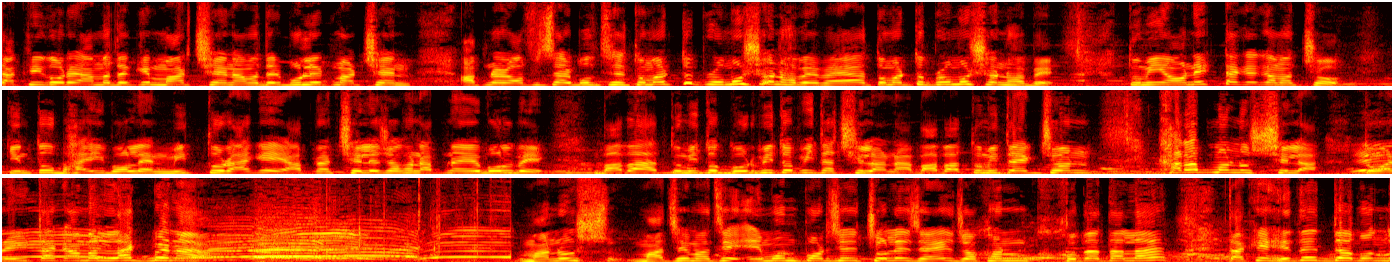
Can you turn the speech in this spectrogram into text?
চাকরি করে আমাদেরকে মারছেন, আমাদের বুলেট মারছেন। আপনার অফিসার বলছে, তোমার তো প্রমোশন হবে ভাইয়া, তোমার তো প্রমোশন হবে। তুমি অনেক টাকা কামাচ্ছ। কিন্তু ভাই বলেন, মৃত্যুর আগে আপনার ছেলে যখন আপনাকে বলবে, বাবা, তুমি তো গর্বিত পিতা ছিল না। বাবা, তুমি তো একজন খারাপ মানুষ ছিলা। তোমার এই টাকা আমার লাগবে না। মানুষ মাঝে মাঝে এমন পর্যায়ে চলে যায় যখন খোদা তালা তাকে হেদের দেওয়া বন্ধ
